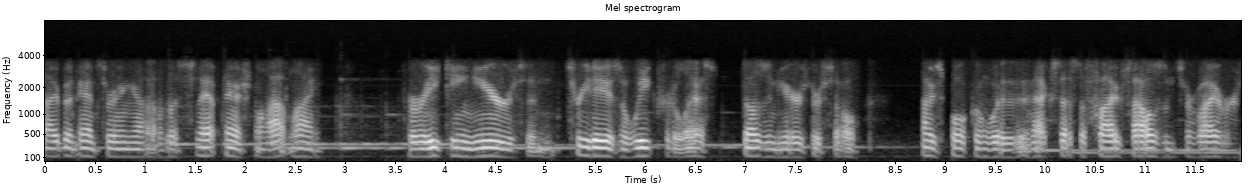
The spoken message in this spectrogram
I've been answering uh, the SNAP National Hotline for 18 years and three days a week for the last dozen years or so. I've spoken with in excess of 5,000 survivors,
